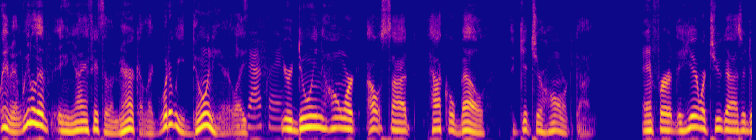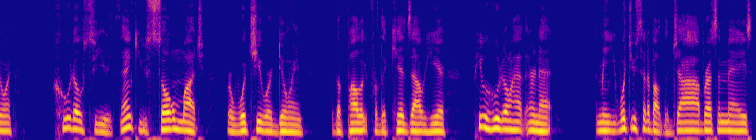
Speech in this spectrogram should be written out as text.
wait a minute, we live in the United States of America. Like, what are we doing here? Like, exactly. you're doing homework outside Taco Bell to get your homework done. And for to hear what you guys are doing, kudos to you. Thank you so much for what you are doing for the public, for the kids out here, people who don't have internet. I mean, what you said about the job resumes,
